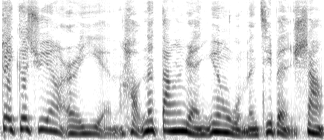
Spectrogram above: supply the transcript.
对歌剧院而言，好，那当然，因为我们基本上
